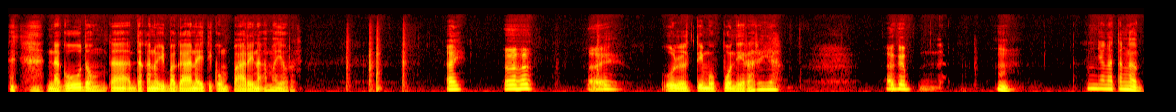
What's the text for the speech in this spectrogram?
Nagudong ta adda kano ibaga na iti kumpare na amayor. Ay, aha, ay, ultimo puneraria. Agab, hmm, nya nga tangag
